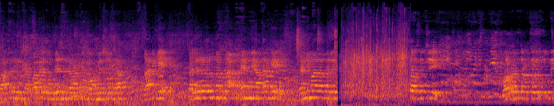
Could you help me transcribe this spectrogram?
ప్రాచుర్యం చెప్పాలనే ఉద్దేశం దానికి తల్లిదండ్రుల తరఫున నేను మీ అందరికీ ధన్యవాదాలు తెలియజేసి గౌరవించడం జరుగుతుంది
